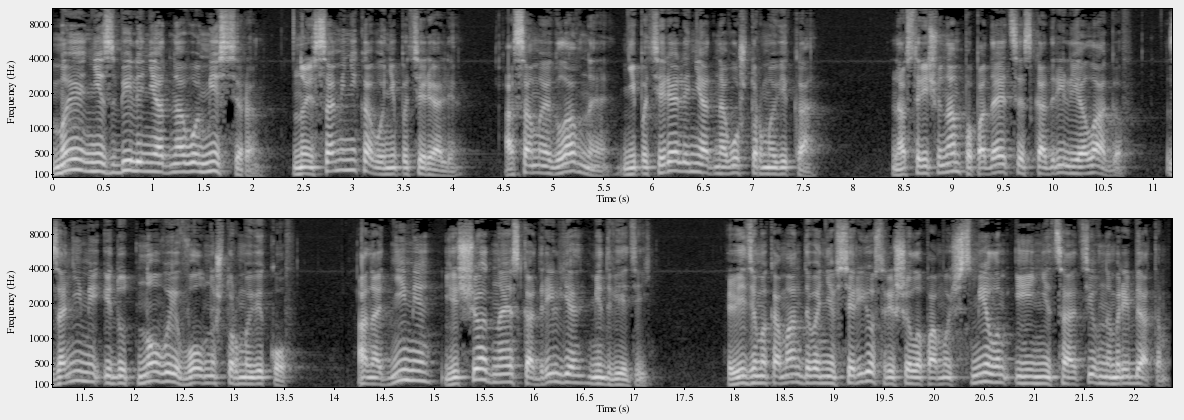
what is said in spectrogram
Мы не сбили ни одного мессера, но и сами никого не потеряли. А самое главное, не потеряли ни одного штурмовика. Навстречу нам попадается эскадрилья лагов. За ними идут новые волны штурмовиков. А над ними еще одна эскадрилья медведей. Видимо, командование всерьез решило помочь смелым и инициативным ребятам,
